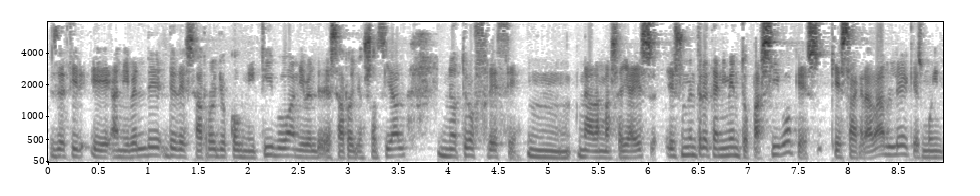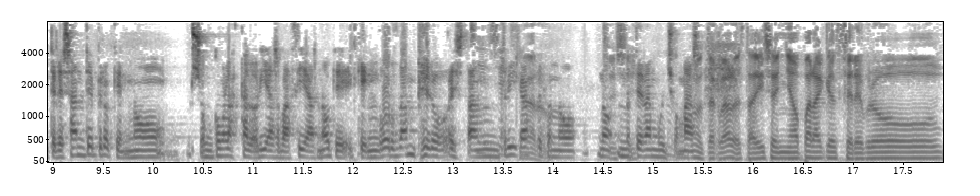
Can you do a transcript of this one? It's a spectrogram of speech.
Es decir, eh, a nivel de, de, desarrollo cognitivo, a nivel de desarrollo social, no te ofrece mmm, nada más allá. Es, es un entretenimiento pasivo que es, que es agradable, que es muy interesante, pero que no son como las calorías vacías, ¿no? Que, que engordan, pero están sí, sí, ricas, claro. pero no, no, sí, no, te dan mucho más. No, está claro, está diseñado para que el cerebro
